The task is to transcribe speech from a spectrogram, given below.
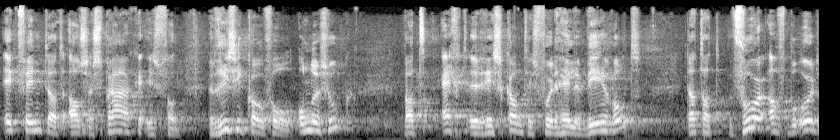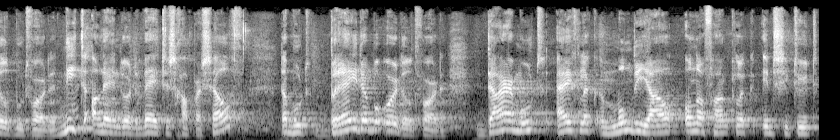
Ik vind dat als er sprake is van risicovol onderzoek... wat echt riskant is voor de hele wereld dat dat vooraf beoordeeld moet worden. Niet alleen door de wetenschappers zelf, dat moet breder beoordeeld worden. Daar moet eigenlijk een mondiaal onafhankelijk instituut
